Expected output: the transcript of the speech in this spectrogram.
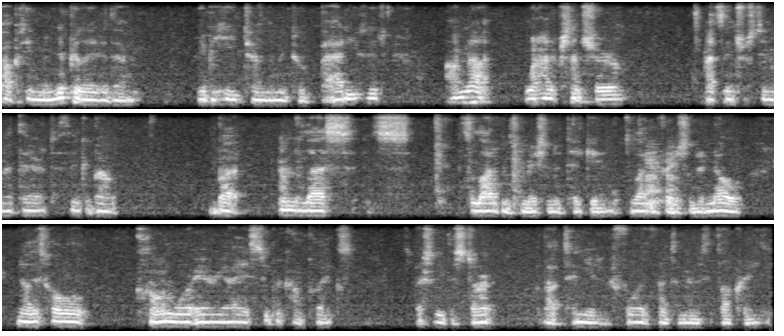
Palpatine manipulated them, maybe he turned them into a bad usage. I'm not 100% sure. That's interesting right there to think about. But nonetheless, it's it's a lot of information to take in. It's a lot of information to know. You know, this whole Clone War area is super complex, especially the start about 10 years before the Phantom Menace. It's all crazy.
